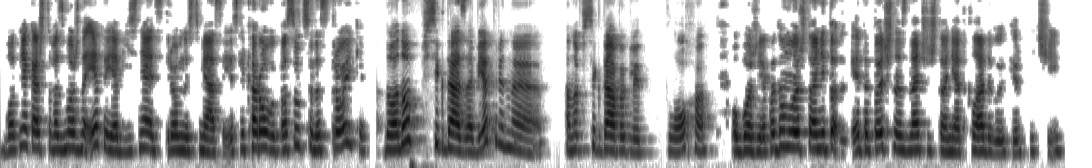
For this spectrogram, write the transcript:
вот мне кажется, возможно, это и объясняет стрёмность мяса. Если коровы пасутся на стройке. Но оно всегда заветренное, оно всегда выглядит плохо. О боже, я подумала, что они то... это точно значит, что они откладывают кирпичи.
